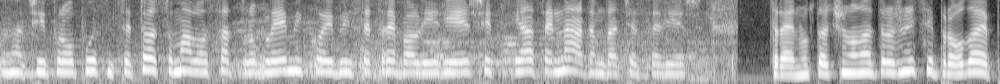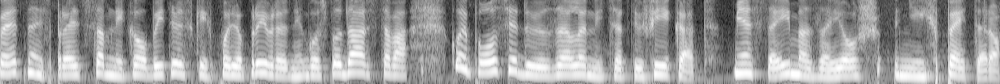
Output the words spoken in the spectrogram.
znači, propusnice. To su malo sad problemi koji bi se trebali riješiti. Ja se nadam da će se riješiti. Trenutačno na tržnici prodaje 15 predstavnika obiteljskih poljoprivrednih gospodarstava koji posjeduju zeleni certifikat. Mjesta ima za još njih petero.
